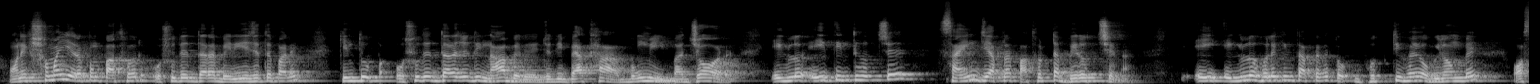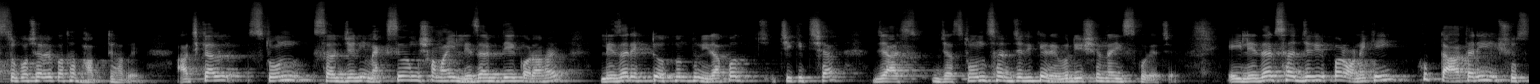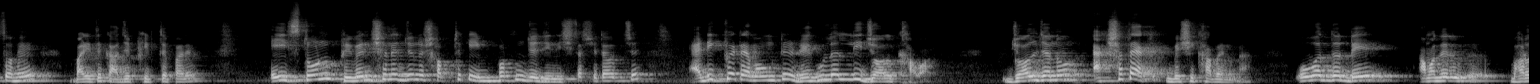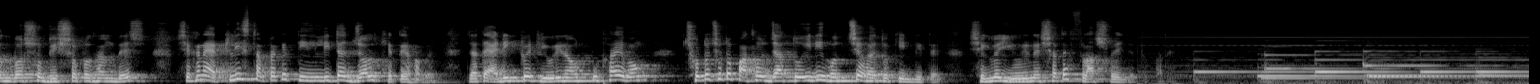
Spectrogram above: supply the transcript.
অনেক সময় এরকম পাথর ওষুধের দ্বারা বেরিয়ে যেতে পারে, কিন্তু ওষুধের দ্বারা যদি না বেরোয়, যদি ব্যথা, বমি বা জ্বর, এগুলো এই তিনটে হচ্ছে সাইন যে আপনার পাথরটা বেরোচ্ছে না। এই, এগুলো হলে কিন্তু আপনাকে তো ভর্তি হয়ে অবিলম্বে অস্ত্রোপচারের কথা ভাবতে হবে। আজকাল স্টোন সার্জারি ম্যাক্সিমাম সময় লেজার দিয়ে করা হয়। লেজার একটি অত্যন্ত নিরাপদ চিকিৎসা যা যা স্টোন সার্জারিকে রেভলিউশনাইজ করেছে। এই লেজার সার্জারির পর অনেকেই খুব তাড়াতাড়ি সুস্থ হয়ে বাড়িতে কাজে ফিরতে পারে। এই স্টোন প্রিভেনশনের জন্য সবথেকে ইম্পর্টেন্ট যে জিনিসটা সেটা হচ্ছে অ্যাডিকুয়েট অ্যামাউন্টে রেগুলারলি জল খাওয়া। জল যেন একসাথে এক বেশি খাবেন না। ওভার দ্য ডে আমাদের ভারতবর্ষ গ্রীষ্মপ্রধান দেশ, সেখানে অ্যাটলিস্ট আপনাকে তিন লিটার জল খেতে হবে, যাতে অ্যাডিকুয়েট ইউরিন আউটপুট হয় এবং ছোট ছোট পাথর যা তৈরি হচ্ছে হয়তো কিডনিতে, সেগুলো ইউরিনের সাথে ফ্লাশ হয়ে যেতে পারে।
